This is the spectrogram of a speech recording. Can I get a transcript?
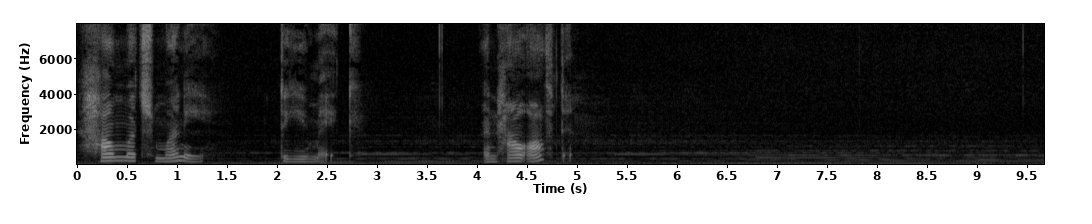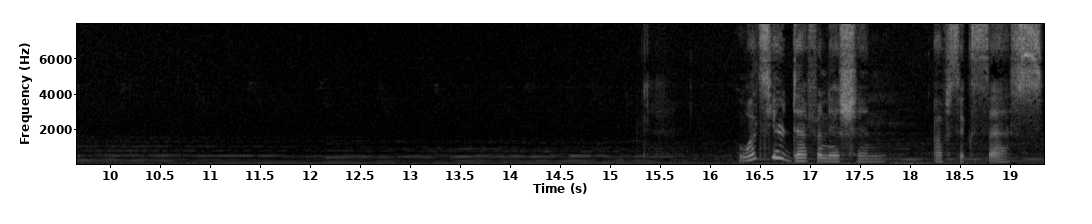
how much money do you make? And how often? What's your definition of success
